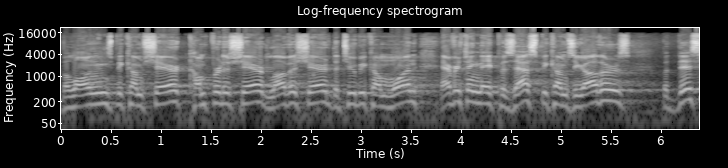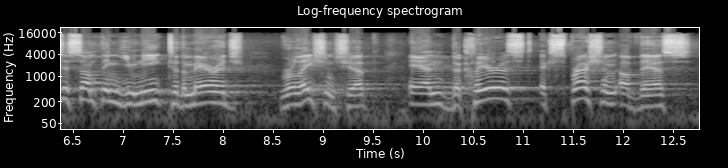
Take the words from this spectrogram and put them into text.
Belongings become shared, comfort is shared, love is shared, the two become one. Everything they possess becomes the other's. But this is something unique to the marriage relationship, and the clearest expression of this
